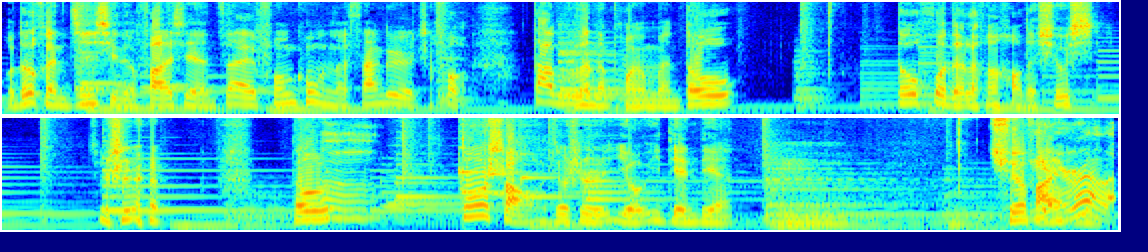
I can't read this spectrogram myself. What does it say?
我都很惊喜的发现，在封控了三个月之后，大部分的朋友们都都获得了很好的休息，就是都嗯，多少就是有一点点嗯缺乏圆润了。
